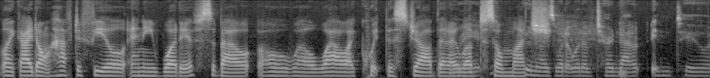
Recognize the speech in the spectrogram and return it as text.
like I don't have to feel any what ifs about oh well wow I quit this job that I loved so much Who knows what it would have turned out into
